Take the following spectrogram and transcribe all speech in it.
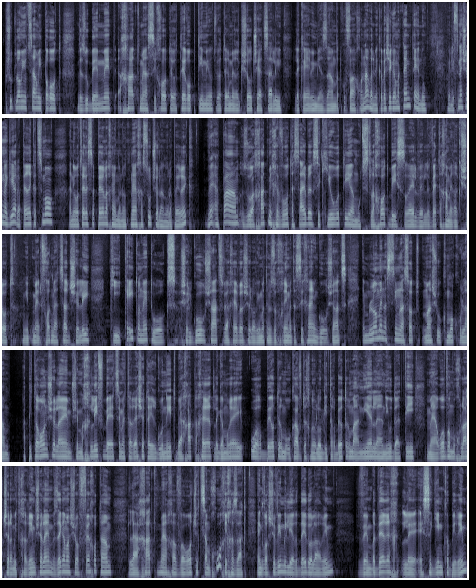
פשוט לא מיוצר מפרות, וזו באמת אחת מהשיחות היותר אופטימיות ויותר מרגשות שיצא לי לקיים עם יזם בתקופה האחרונה, ואני מקווה שגם אתם תהנו. ולפני שנגיע לפרק עצמו, אני רוצה לספר לכם על נותני החסות שלנו לפרק. והפעם זו אחת מחברות ה cyber security המוצלחות בישראל ולבטח המרגשות, לפחות מהצד שלי, כי Cato Networks של גור שץ והחבר'ה שלו, ואם אתם זוכרים את השיחה עם גור שץ, הם לא מנסים לעשות משהו כמו כולם. הפתרון שלהם, שמחליף בעצם את הרשת הארגונית באחת אחרת לגמרי, הוא הרבה יותר מורכב טכנולוגית, הרבה יותר מעניין לעניות דעתי מהרוב המוחלט של המתחרים שלהם, וזה גם מה שהופך אותם לאחת מהחברות שצמחו הכי חזק. הם כבר שווים מיליארדי דולרים. והם בדרך להישגים כבירים.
